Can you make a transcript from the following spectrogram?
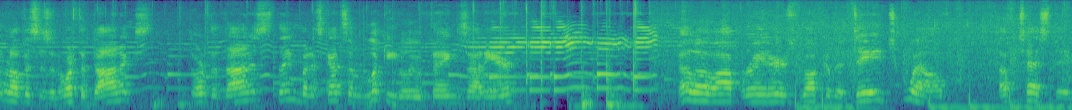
don't know if this is an orthodontics, orthodontist thing, but it's got some looky-loo things on here. Hello operators, welcome to day 12 of testing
